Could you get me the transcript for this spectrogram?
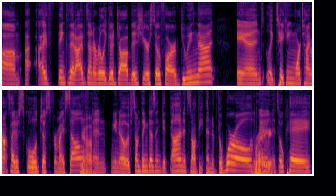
Um, I, I think that I've done a really good job this year so far of doing that and like taking more time outside of school just for myself. Yeah. And, you know, if something doesn't get done, it's not the end of the world Right. and it's okay.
